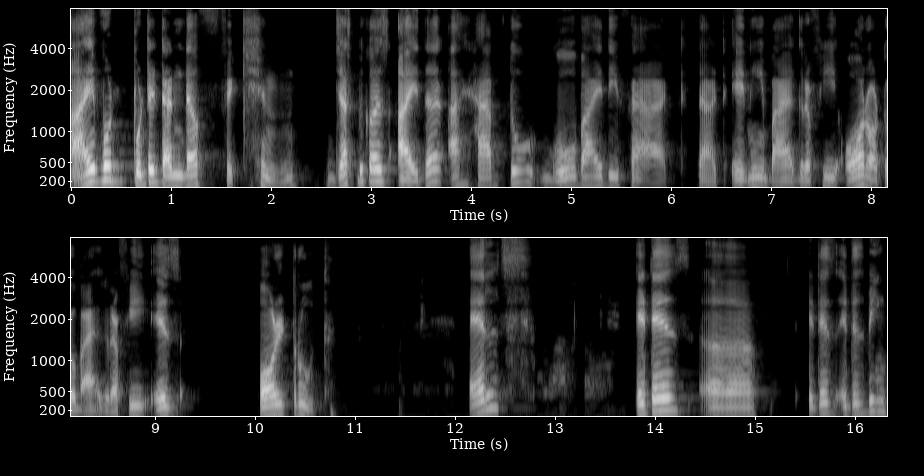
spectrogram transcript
I would put it under fiction just because either I have to go by the fact that any biography or autobiography is all truth, else it is uh, it is it is being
